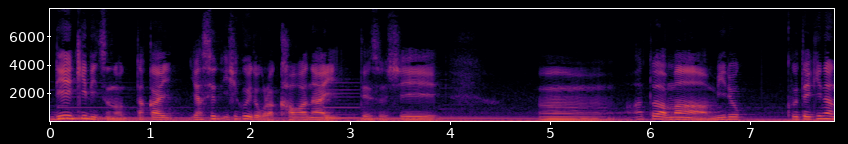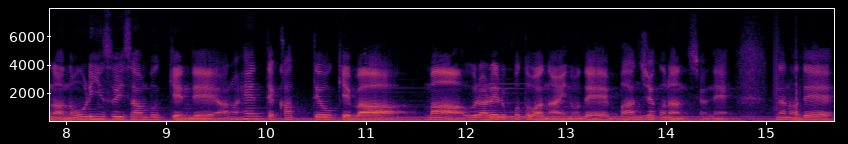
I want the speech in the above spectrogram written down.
利益率の高い安い低いところは買わないですしうんあとはまあ魅力的なのは農林水産物件であの辺って買っておけばまあ売られることはないので盤石なんですよね。なので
